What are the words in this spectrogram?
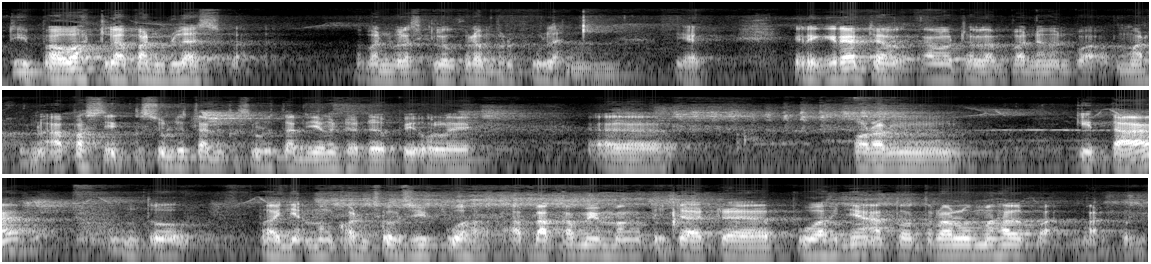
di bawah 18 Pak. 18 kg per bulan. Ya. Kira-kira da- kalau dalam pandangan Pak Margono apa sih kesulitan-kesulitan yang dihadapi oleh eh, orang kita untuk banyak mengkonsumsi buah. Apakah memang tidak ada buahnya atau terlalu mahal Pak Margono?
